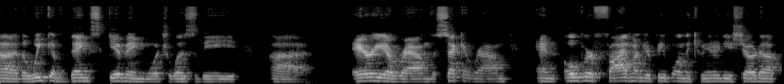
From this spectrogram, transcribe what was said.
uh, the week of Thanksgiving, which was the uh, area round, the second round, and over 500 people in the community showed up.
